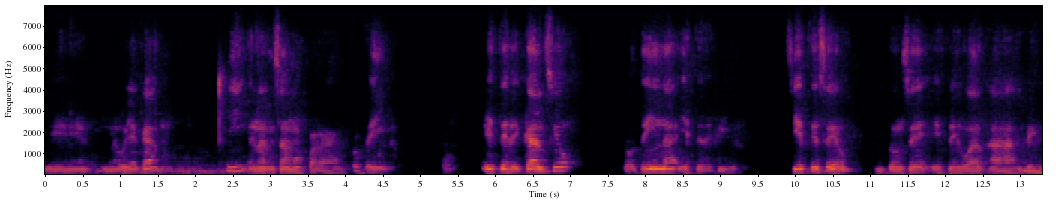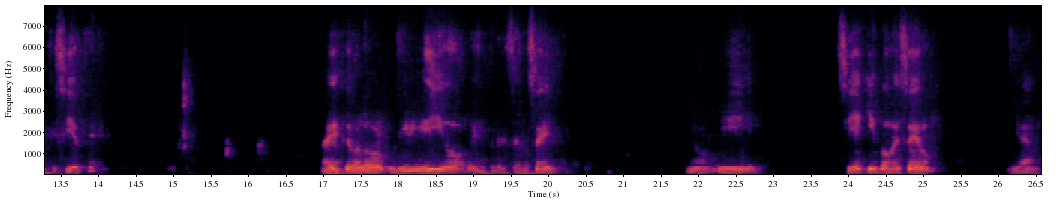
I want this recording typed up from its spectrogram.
Eh, me voy acá y analizamos para proteína. Este es de calcio, proteína y este de fibra. Si este es 0, entonces este es igual a 27 a este valor dividido entre 0,6. ¿no? Y si x2 es 0, ¿ya?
